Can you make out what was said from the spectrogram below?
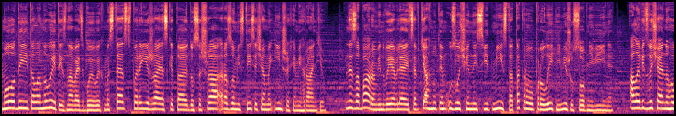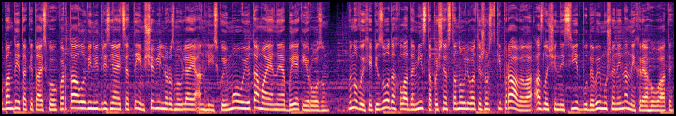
Молодий і талановитий знавець бойових мистецтв переїжджає з Китаю до США разом із тисячами інших емігрантів. Незабаром він виявляється втягнутим у злочинний світ міста та кровопролитні міжусобні війни. Але від звичайного бандита китайського кварталу він відрізняється тим, що вільно розмовляє англійською мовою та має неабиякий розум. В нових епізодах влада міста почне встановлювати жорсткі правила, а злочинний світ буде вимушений на них реагувати.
